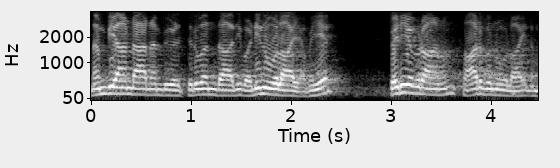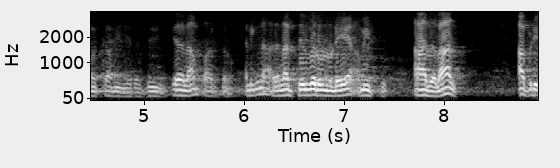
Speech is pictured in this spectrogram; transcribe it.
நம்பியாண்டார் நம்பிகள் திருவந்தாதி வடிநூலாய் அமைய பெரிய புராணம் சார்பு நூலாய் நமக்கு அமைகிறது. இதெல்லாம் பார்க்கிறோம். இல்லைங்களா? அதெல்லாம் திருவருளுடைய அமைப்பு. ஆதலால் அப்படி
